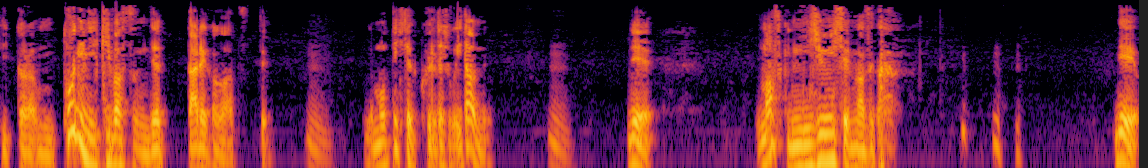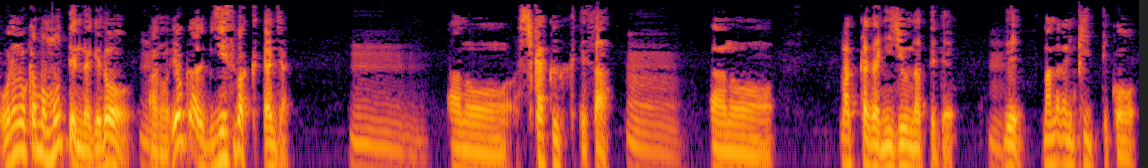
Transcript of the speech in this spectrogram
言ったら、うん取りに行きますんで、誰かが、つって。うん。で持ってきてくれた人がいたんだよ。うん。で、マスク二重にしてる、なぜか。で、俺のカバン持ってんだけど、うんあの、よくあるビジネスバッグってあるじゃん。うん。あの、四角くてさ、うん。あの、真っ赤が二重になってて、うん、で、真ん中にピッてこ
